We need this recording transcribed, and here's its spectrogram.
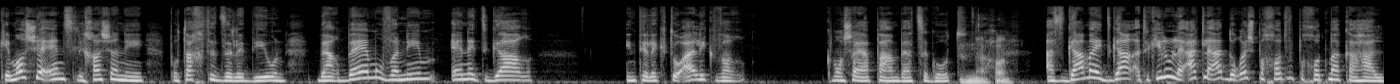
כמו שאין, סליחה שאני פותחת את זה לדיון, בהרבה מובנים אין אתגר אינטלקטואלי כבר, כמו שהיה פעם בהצגות. נכון. אז גם האתגר, אתה כאילו לאט לאט דורש פחות ופחות מהקהל.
